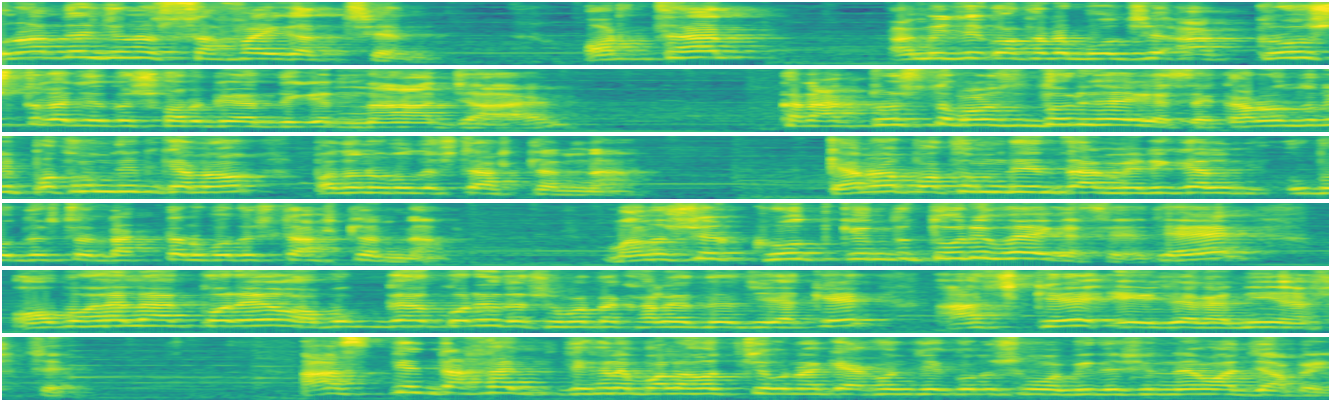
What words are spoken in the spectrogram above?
ওনাদের জন্য সাফাই গাচ্ছেন। অর্থাৎ আমি যে কথাটা বলছি, আক্রোশটা যাতে সরকারের দিকে না যায় কারণ আক্রোশ তো মানুষের তৈরি হয়ে গেছে। কারণ তিনি প্রথম দিন কেন প্রধান উপদেষ্টা আসলেন না? কেন প্রথম দিন তার মেডিকেল উপদেষ্টা, ডাক্তার উপদেষ্টা আসলেন না? মানুষের ক্রোধ কিন্তু তৈরি হয়ে গেছে যে অবহেলা করে, অবজ্ঞা করে দেশমাতা খালেদা জিয়াকে আজকে এই জায়গায় নিয়ে আসছে। আজকে দেখা যেখানে বলা হচ্ছে ওনাকে এখন যে কোনো সময় বিদেশে নেওয়া যাবে।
